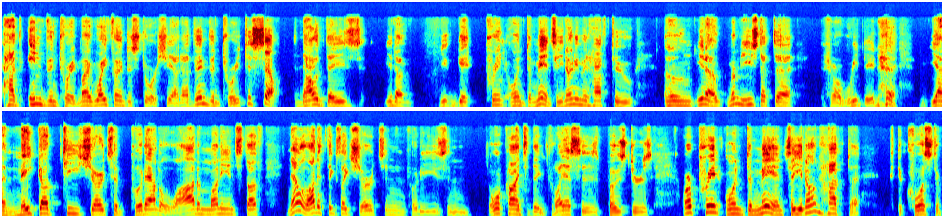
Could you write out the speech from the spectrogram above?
have inventory. My wife owned a store. She had to have inventory to sell. Nowadays, you know, you can get print on demand. So you don't even have to own, you know, remember you used to have to, well, we did. yeah, makeup t-shirts have put out a lot of money and stuff. Now a lot of things like shirts and hoodies and all kinds of things, glasses, posters, are print on demand. So you don't have to the cost of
